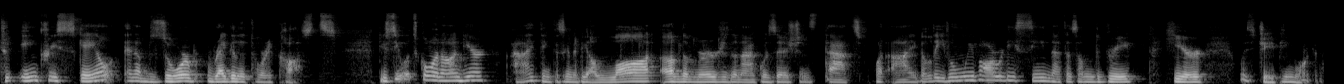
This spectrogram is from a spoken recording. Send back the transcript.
to increase scale and absorb regulatory costs. Do you see what's going on here? I think there's going to be a lot of the mergers and acquisitions. That's what I believe. And we've already seen that to some degree here with JP Morgan.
